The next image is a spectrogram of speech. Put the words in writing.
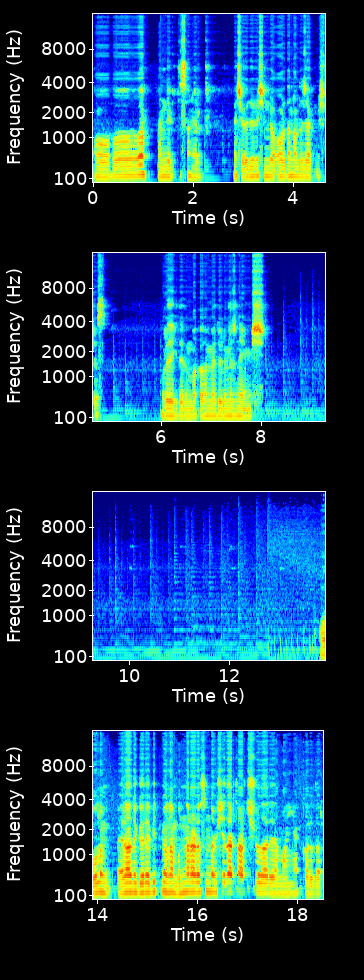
Oho. Ben de bitti sanıyorum. Gerçi ödülü şimdi oradan alacakmışız. Buraya gidelim bakalım ödülümüz neymiş. Oğlum herhalde görev bitmiyor lan. Bunlar arasında bir şeyler tartışıyorlar ya manyak karılar.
